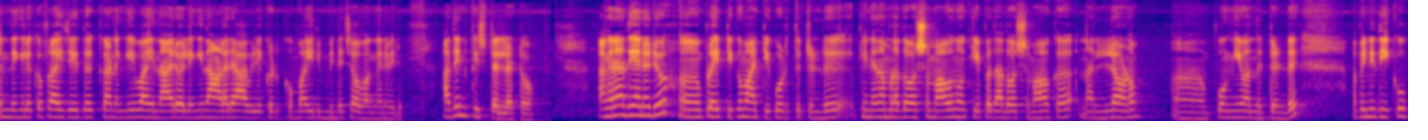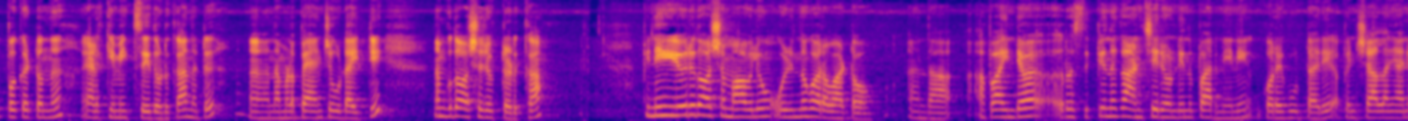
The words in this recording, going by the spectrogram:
എന്തെങ്കിലുമൊക്കെ ഫ്രൈ ചെയ്ത് വെക്കുകയാണെങ്കിൽ വൈകുന്നേരം അല്ലെങ്കിൽ നാളെ രാവിലെയൊക്കെ എടുക്കുമ്പോൾ ഇരുമ്പിന്റെ ചുവ അങ്ങനെ വരും. അതെനിക്കിഷ്ടമല്ല കേട്ടോ അങ്ങനെ അത് ഞാനൊരു പ്ലേറ്റിക്ക് മാറ്റി കൊടുത്തിട്ടുണ്ട്. പിന്നെ നമ്മൾ ദോശമാവ് നോക്കിയപ്പോൾ ആ ദോശമാവൊക്കെ നല്ലോണം പൊങ്ങി വന്നിട്ടുണ്ട്. അപ്പം ഇനി ഇതിക്ക് ഉപ്പൊക്കെ ഇട്ടൊന്ന് ഇളക്കി മിക്സ് ചെയ്ത് കൊടുക്കുക എന്നിട്ട് നമ്മൾ പാൻ ചൂടായിട്ട് നമുക്ക് ദോശ ചുട്ടെടുക്കാം. പിന്നെ ഈ ഒരു ദോശമാവിലും ഉഴുന്ന് കുറവാട്ടോ. എന്താ അപ്പോൾ അതിന്റെ റെസിപ്പി ഒന്ന് കാണിച്ചു തരുമോണ്ടെന്ന് പറഞ്ഞതിന് കുറേ കൂട്ടുകാർ അപ്പോൾ ഇൻഷാല്ല ഞാൻ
